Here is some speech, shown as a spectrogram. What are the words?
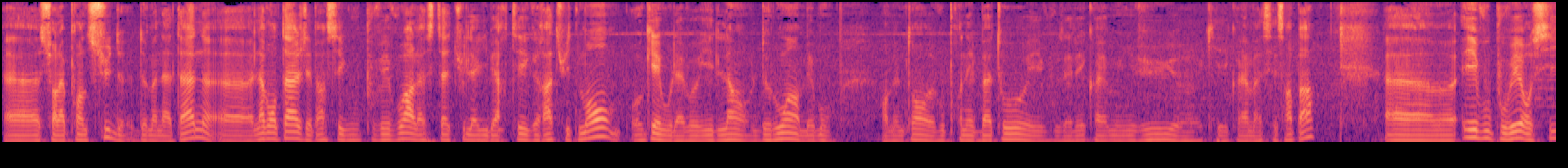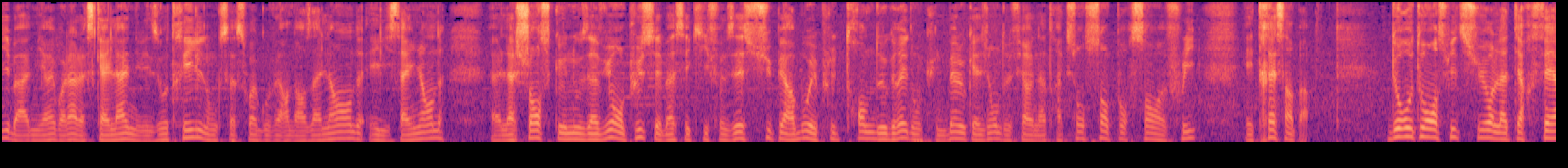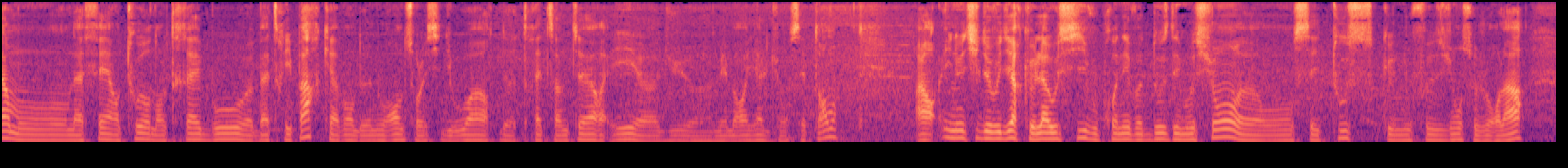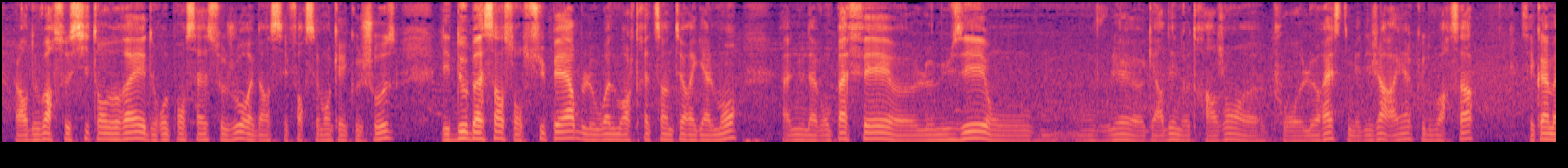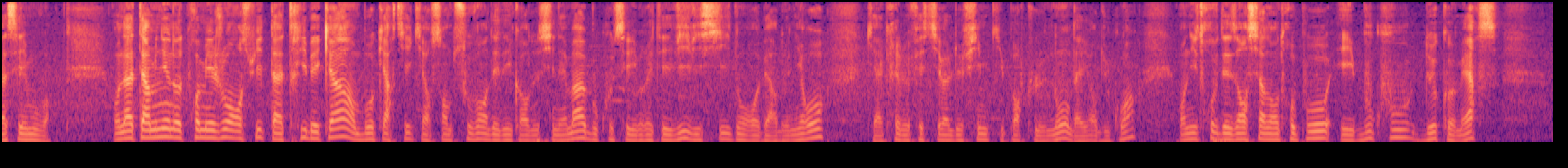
Euh, sur la pointe sud de Manhattan. Euh, l'avantage, eh ben, c'est que vous pouvez voir la Statue de la Liberté gratuitement. Ok, vous la voyez de loin, mais bon, en même temps, vous prenez le bateau et vous avez quand même une vue euh, qui est quand même assez sympa. et vous pouvez aussi bah, admirer voilà, la skyline et les autres îles, donc que ce soit Governor's Island, Ellis Island. la chance que nous avions en plus, eh ben, c'est qu'il faisait super beau et plus de 30 degrés, donc une belle occasion de faire une attraction 100% free et très sympa. De retour ensuite sur la terre ferme, on a fait un tour dans le très beau euh, Battery Park avant de nous rendre sur le site du World Trade Center et euh, du euh, mémorial du 11 septembre. Alors inutile de vous dire que là aussi vous prenez votre dose d'émotion, on sait tous ce que nous faisions ce jour-là. Alors de voir ce site en vrai et de repenser à ce jour, eh ben, c'est forcément quelque chose. Les deux bassins sont superbes, le One World Trade Center également. Ah, nous n'avons pas fait euh, le musée, on, voulait euh, garder notre argent euh, pour le reste, mais déjà rien que de voir ça, c'est quand même assez émouvant. On a terminé notre premier jour ensuite à Tribeca, un beau quartier qui ressemble souvent à des décors de cinéma. Beaucoup de célébrités vivent ici, dont Robert De Niro, qui a créé le festival de films qui porte le nom d'ailleurs du coin. On y trouve des anciens entrepôts et beaucoup de commerces.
